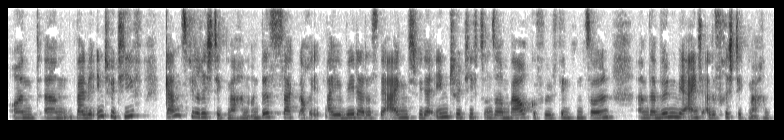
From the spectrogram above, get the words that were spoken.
Und ähm, weil wir intuitiv ganz viel richtig machen. Und das sagt auch Ayurveda, dass wir eigentlich wieder intuitiv zu unserem Bauchgefühl finden sollen. Ähm, da würden wir eigentlich alles richtig machen.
